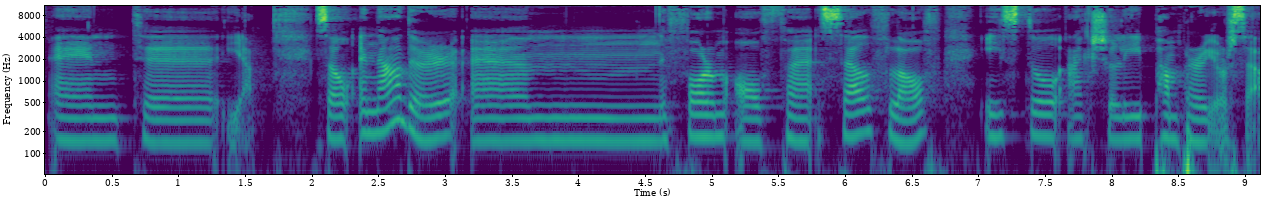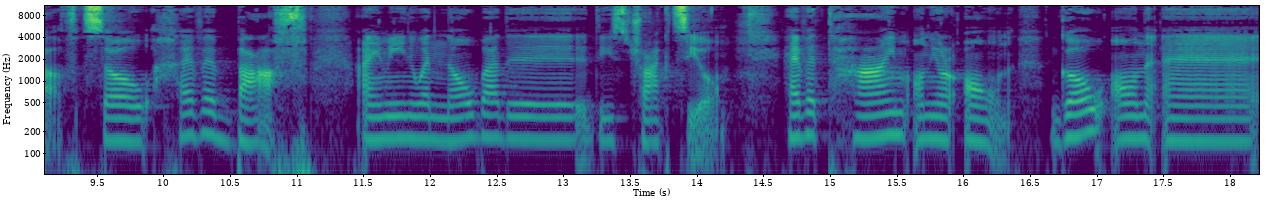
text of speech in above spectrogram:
And uh, yeah. So another um, form of uh, self-love is to actually pamper yourself. So have a bath I mean, when nobody distracts you, have a time on your own, go on a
